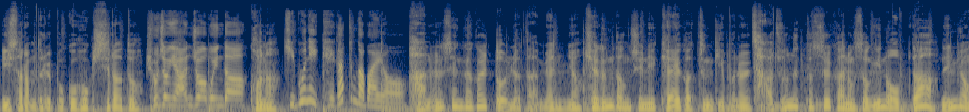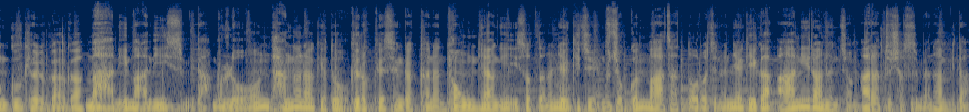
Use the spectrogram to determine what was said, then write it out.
이 사람들을 보고 혹시라도 표정이 안 좋아 보인다. 거나 기분이 개 같은가 봐요. 하는 생각을 떠올렸다면요. 최근 당신이 개 같은 기분을 자주 느꼈을 가능성이 높다는 연구 결과가 많이 많이 있습니다. 물론 당연하게도 그렇게 생각하는 경향이 있었다는 얘기지 무조건 맞아 떨어지는 얘기가 아니라는 점 알아두셨으면 합니다.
